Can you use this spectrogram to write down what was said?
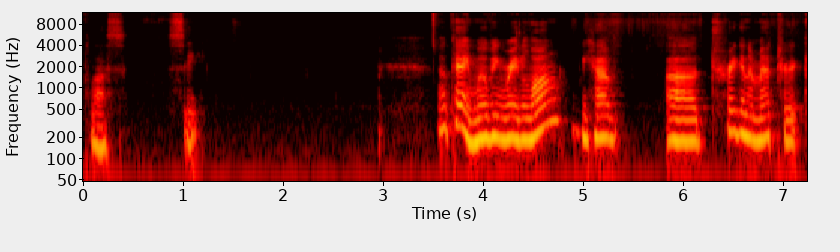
plus c. Okay, moving right along, we have a trigonometric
